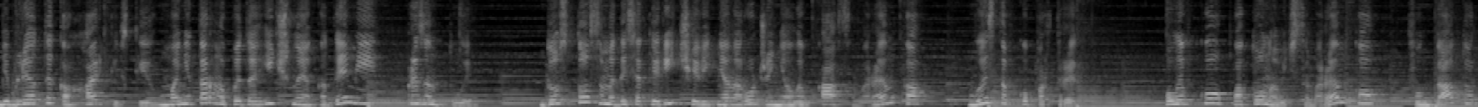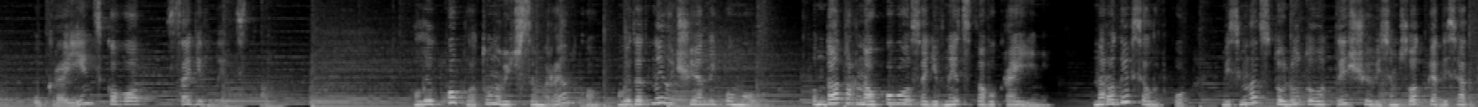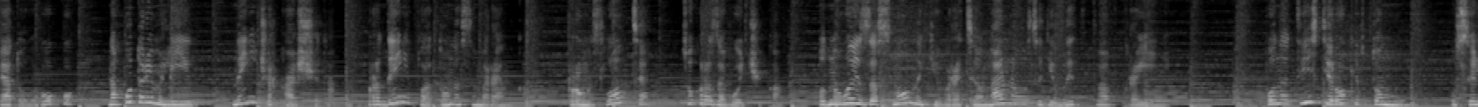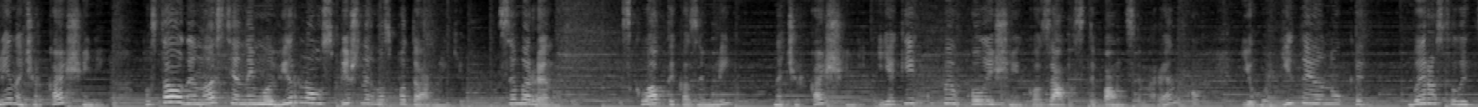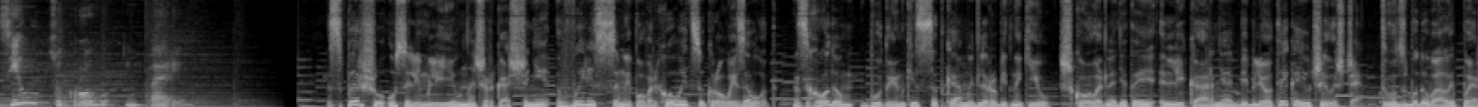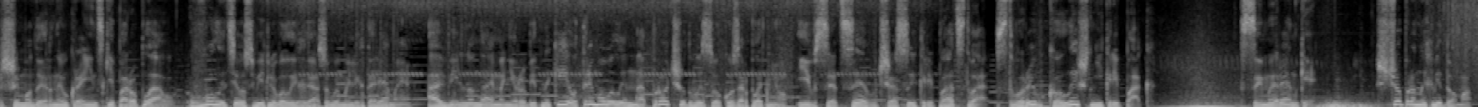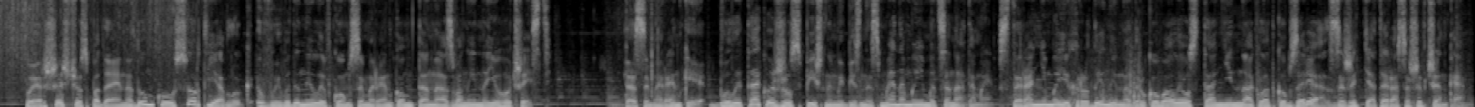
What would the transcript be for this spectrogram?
Бібліотека Харківської гуманітарно-педагогічної академії презентує до 170-річчя від дня народження Левка Семеренка виставку портрет. Левко Платонович Семеренко – фундатор українського садівництва. Левко Платонович Семеренко – видатний учений помолок, фундатор наукового садівництва в Україні. Народився Левко 18 лютого 1855 року на хуторі Мліїв, нині Черкащина, в родині Платона Семеренка, промисловця, цукрозаводчика, одного із засновників раціонального садівництва в Україні. Понад 200 років тому у селі на Черкащині постала династія неймовірно успішних господарників Семеренків із клаптика землі на Черкащині, який купив колишній козак Степан Семеренко, його діти й онуки виростили цілу цукрову імперію. Спершу у селі Мліїв на Черкащині виріс семиповерховий цукровий завод. Згодом будинки з садками для робітників, школа для дітей, лікарня, бібліотека й училище. Тут збудували перший модерний український пароплав. Вулиці освітлювали газовими ліхтарями, а вільно наймані робітники отримували напрочуд високу зарплатню. І все це в часи кріпацтва створив колишній кріпак. Семеренки. Що про них відомо? Перше, що спадає на думку, сорт яблук, виведений Левком Семеренком та названий на його честь. Та Семеренки були також успішними бізнесменами і меценатами. Стараннями їх родини надрукували останній наклад Кобзаря за життя Тараса Шевченка.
